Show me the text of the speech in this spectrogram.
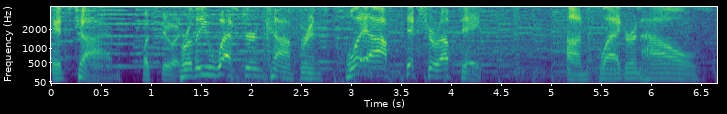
It's time Let's do it. for the Western Conference playoff picture update on Flagrant Howls.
